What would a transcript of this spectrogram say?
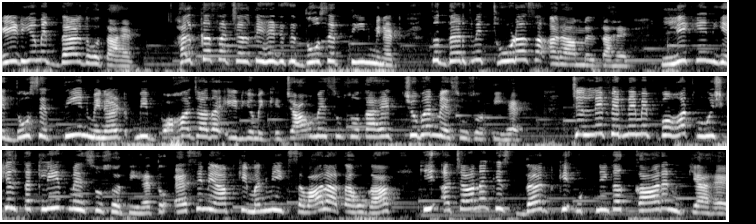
एडियो में दर्द होता है, हल्का सा चलते हैं, जैसे दो से तीन मिनट तो दर्द में थोड़ा सा आराम मिलता है। लेकिन ये दो से तीन मिनट में बहुत ज़्यादा एडियो में खिंचाव महसूस होता है, चुभन महसूस होती है। चलने फिरने में बहुत मुश्किल तकलीफ़ महसूस होती है। तो ऐसे में आपके मन में एक सवाल आता होगा कि अचानक इस दर्द के उठने का कारण क्या है?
